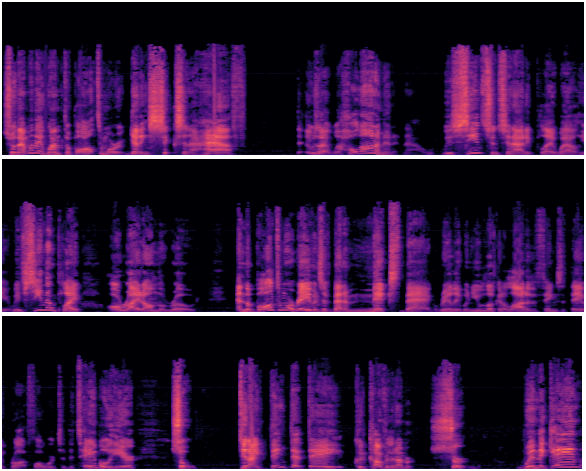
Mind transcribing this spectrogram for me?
So then when they went to Baltimore getting six and a half, it was like, well, hold on a minute now. We've seen Cincinnati play well here. We've seen them play all right on the road. And the Baltimore Ravens have been a mixed bag, really, when you look at a lot of the things that they've brought forward to the table here. So, did I think that they could cover the number? Certainly. Win the game?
